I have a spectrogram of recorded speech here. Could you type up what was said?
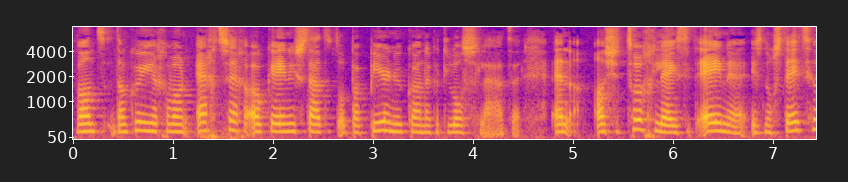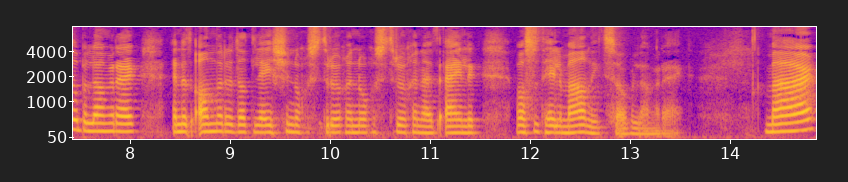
Want dan kun je gewoon echt zeggen: Oké, nu staat het op papier, nu kan ik het loslaten. En als je terugleest, het ene is nog steeds heel belangrijk. En het andere, dat lees je nog eens terug en nog eens terug. En uiteindelijk was het helemaal niet zo belangrijk. Maar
